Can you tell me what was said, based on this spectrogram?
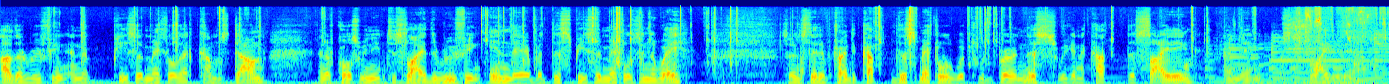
other roofing and a piece of metal that comes down and of course we need to slide the roofing in there but this piece of metal is in the way so instead of trying to cut this metal, which would burn this, we're going to cut the siding and then slide it in.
